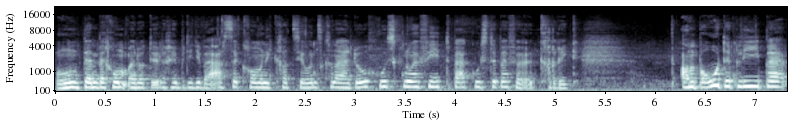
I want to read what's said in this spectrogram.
Und dann bekommt man natürlich über die diversen Kommunikationskanäle durchaus genug Feedback aus der Bevölkerung. Am Boden bleiben,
